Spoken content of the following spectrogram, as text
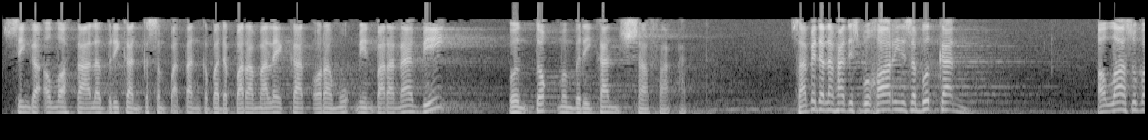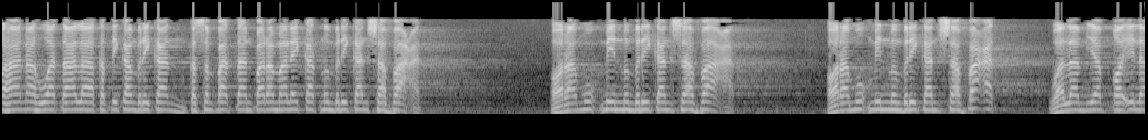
Sehingga Allah Ta'ala berikan kesempatan kepada para malaikat, orang mukmin, para nabi untuk memberikan syafaat. Sampai dalam hadis Bukhari disebutkan Allah subhanahu wa ta'ala ketika memberikan kesempatan para malaikat memberikan syafaat. Orang mukmin memberikan syafaat. Orang mukmin memberikan syafaat. Walam yabqa ila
